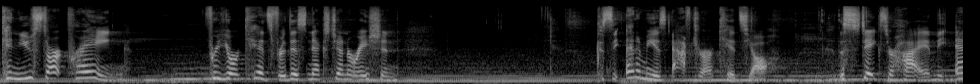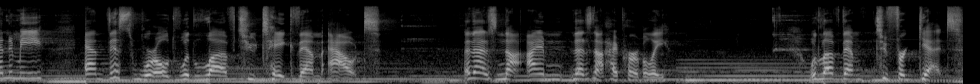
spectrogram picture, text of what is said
can you start praying for your kids, for this next generation? Because the enemy is after our kids, y'all. The stakes are high, and the enemy and this world would love to take them out. And that is not, I am, that is not hyperbole. Would love them to forget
